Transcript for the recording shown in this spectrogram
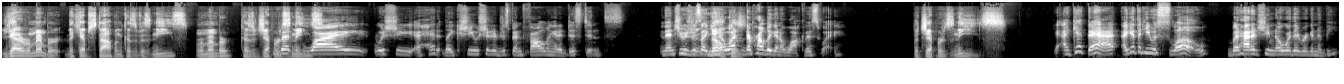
You got to remember they kept stopping because of his knees. Remember, because of Jepperd's But knees. why was she ahead? Like she should have just been following at a distance. And then she was just like, no, you know what? They're probably gonna walk this way. But Jepperd's knees. Yeah, I get that. I get that he was slow, but how did she know where they were gonna be?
